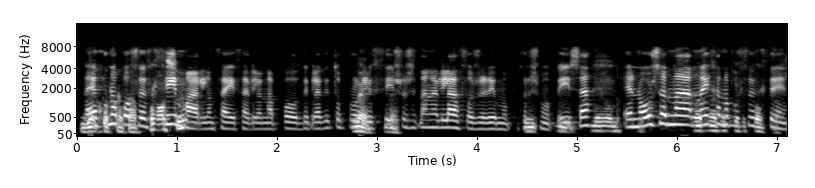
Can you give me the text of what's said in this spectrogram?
Να έχουν αποφευθεί, πόσο... μάλλον θα ήθελα να πω. Δηλαδή, το προληφθεί, ναι, ναι. ήταν λάθος ρήμα που χρησιμοποίησα. Ναι, ναι, Εννοούσα να, να είχαν αποφευθεί.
